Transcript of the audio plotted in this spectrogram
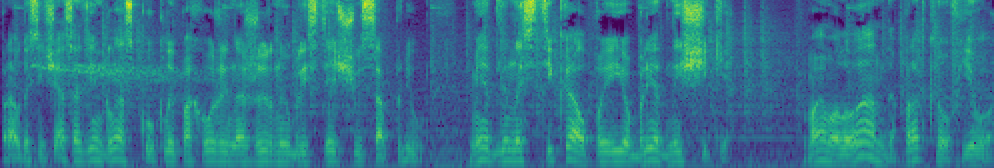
Правда, сейчас один глаз куклы, похожий на жирную блестящую соплю, медленно стекал по ее бледной щеке. Мама Луанда, проткнув его,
